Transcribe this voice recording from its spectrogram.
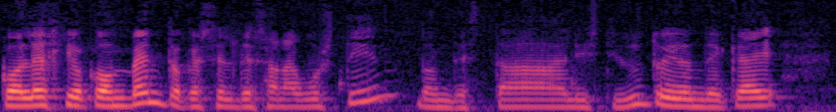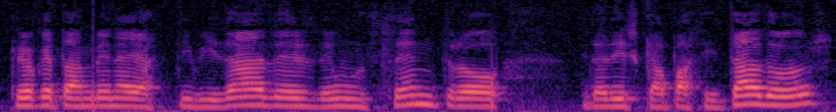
colegio convento, que es el de San Agustín, donde está el instituto y donde hay Creo que también hay actividades de un centro de discapacitados.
